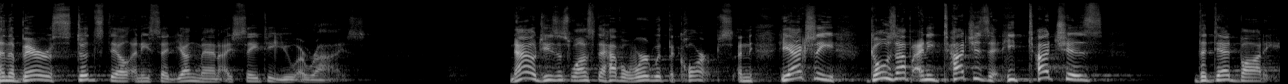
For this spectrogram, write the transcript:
And the bearer stood still and he said, Young man, I say to you, arise. Now Jesus wants to have a word with the corpse. And he actually goes up and he touches it. He touches the dead body.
